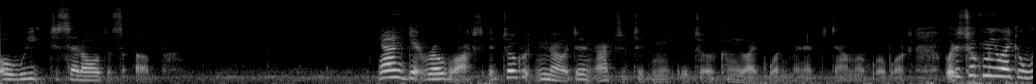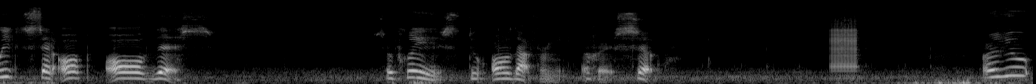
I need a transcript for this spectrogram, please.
a week to set all this up and get Roblox. It took, no, it didn't actually take me, it took me like one minute to download Roblox. But it took me like a week to set up all this. So please, do all that for me. Okay, so. Are you,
